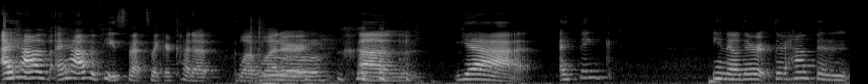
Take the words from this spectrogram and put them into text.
I have I have a piece that's like a cut up love letter. Um, yeah, I think you know there there have been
